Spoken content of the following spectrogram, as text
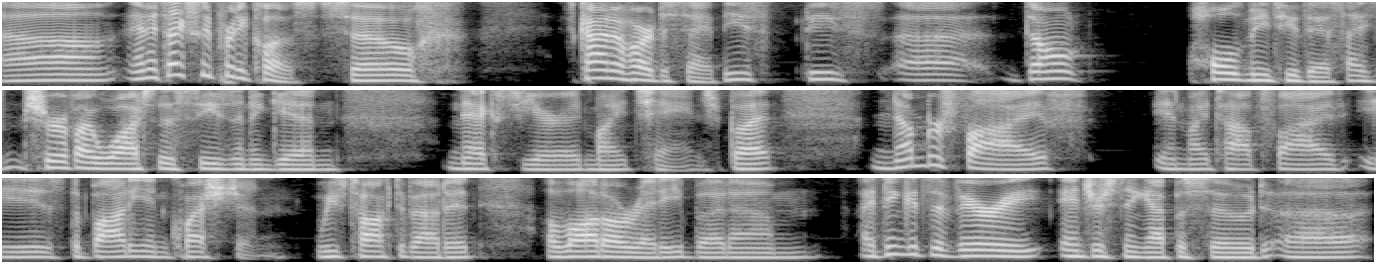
Uh, and it's actually pretty close. So it's kind of hard to say. These these uh, don't hold me to this. I'm sure if I watch this season again next year, it might change. But number five in my top five is the body in question. We've talked about it a lot already, but um, I think it's a very interesting episode, uh,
